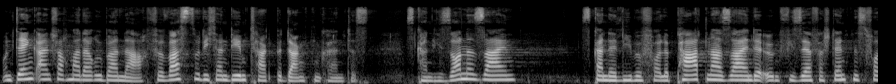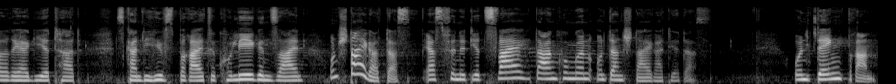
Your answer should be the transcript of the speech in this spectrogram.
und denk einfach mal darüber nach, für was du dich an dem Tag bedanken könntest. Es kann die Sonne sein, es kann der liebevolle Partner sein, der irgendwie sehr verständnisvoll reagiert hat. Es kann die hilfsbereite Kollegin sein und steigert das. Erst findet ihr zwei Dankungen und dann steigert ihr das. Und denkt dran,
